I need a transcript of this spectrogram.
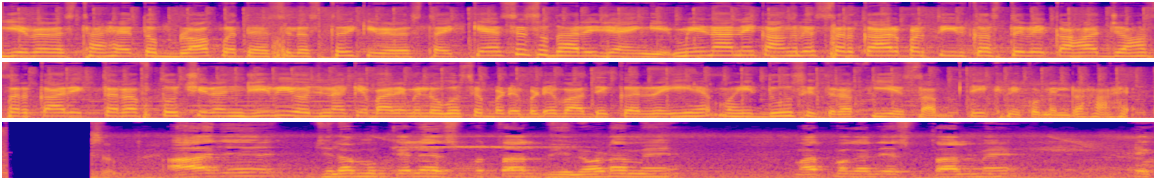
ये व्यवस्था है तो ब्लॉक व तहसील स्तर की व्यवस्थाएँ कैसे सुधारी जाएँगी? मीणा ने कांग्रेस सरकार पर तीर कसते हुए कहा, जहाँ सरकार एक तरफ़ तो चिरंजीवी योजना के बारे में लोगों से बड़े बड़े वादे कर रही है, वहीं दूसरी तरफ़ ये सब देखने को मिल रहा है। आज जिला मुख्यालय अस्पताल भीलवाड़ा में महात्मा गांधी अस्पताल में एक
